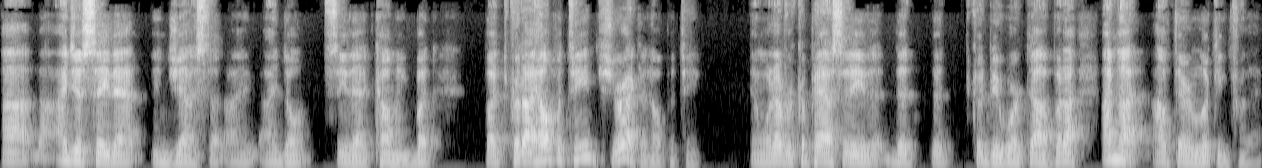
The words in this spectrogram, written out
uh, I just say that in jest. I I don't see that coming. But but could I help a team? Sure, I can help a team in whatever capacity that that, that could be worked out. But I, I'm not out there looking for that.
